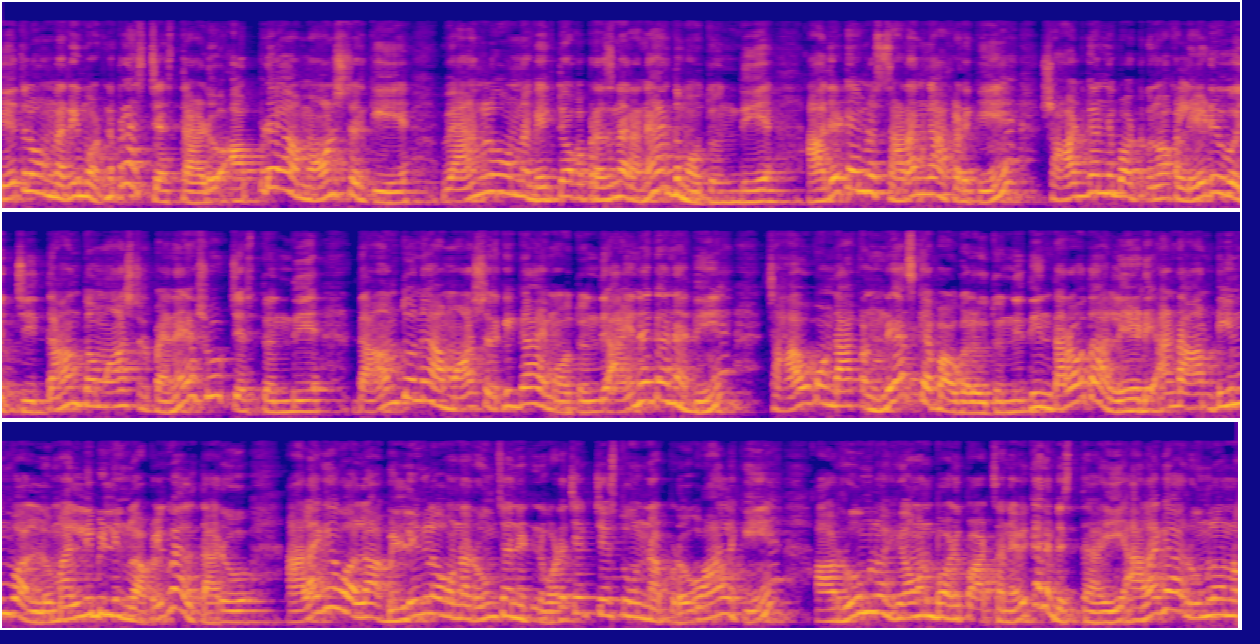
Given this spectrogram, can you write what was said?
చేతిలో ఉన్న రిమోట్ని ప్రెస్ చేస్తాడు. అప్పుడే ఆ మాన్స్టర్కి వ్యాన్లో ఉన్న వ్యక్తి ఒక ప్రెజనర్ అని అర్థమవుతుంది. అదే టైంలో సడన్గా అక్కడికి షార్ట్ గన్ని పట్టుకుని ఒక లేడీ వచ్చి దాంతో మాస్టర్ పైన షూట్ చేస్తుంది. దాంతోనే ఆ మాస్టర్కి గాయమవుతుంది. అయినా కానీ అది చావకుండా అక్కడ నుండి ఎస్కేప్ అవ్వగలుగుతుంది. దీని తర్వాత ఆ లేడీ అండ్ ఆ టీం వాళ్ళు మళ్ళీ బిల్డింగ్ లోపలికి వెళ్తారు. అలాగే వాళ్ళు ఆ బిల్డింగ్లో ఉన్న రూమ్స్ అన్నిటిని కూడా చెక్ చేస్తూ ఉన్నప్పుడు వాళ్ళకి ఆ రూమ్లో హ్యూమన్ బాడీ పార్ట్స్ అనేవి కనిపిస్తాయి. అలాగే ఆ రూమ్లో ఉన్న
